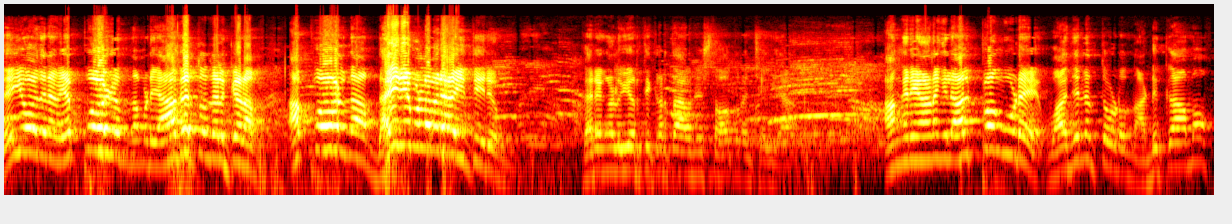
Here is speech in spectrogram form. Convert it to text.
ദൈവവചനം എപ്പോഴും നമ്മുടെ അകത്തു നിൽക്കണം. അപ്പോൾ നാം ധൈര്യമുള്ളവരായി തീരും കരങ്ങൾ ഉയർത്തി കർത്താവിന് സ്തോത്രം ചെയ്യാം. അങ്ങനെയാണെങ്കിൽ അല്പം കൂടെ വചനത്തോടൊന്ന് അടുക്കാമോ?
